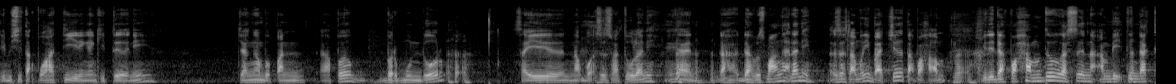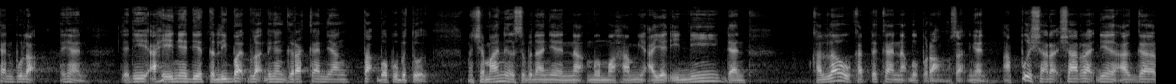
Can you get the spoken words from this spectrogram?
dia mesti tak puas hati dengan kita ni. Jangan berpan apa bermundur saya nak buat sesuatu lah ni kan? Dah dah bersemangat dah ni. Rasa selama ni baca tak faham. Bila dah faham tu rasa nak ambil tindakan pula kan? Jadi akhirnya dia terlibat pula dengan gerakan yang tak berapa betul. Macam mana sebenarnya nak memahami ayat ini dan kalau katakan nak berperang ustaz kan? Apa syarat-syaratnya agar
